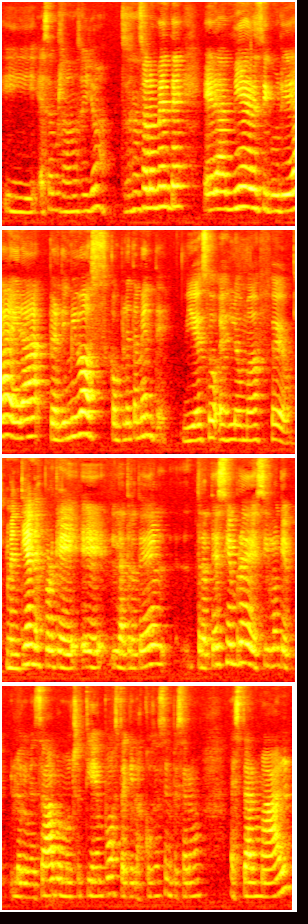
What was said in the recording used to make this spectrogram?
Y esa persona no soy yo. Entonces no solamente era miedo, inseguridad, era perdí mi voz completamente. Y eso es lo más feo. ¿Me entiendes? Porque eh, la traté de- traté siempre de decir lo que, lo que pensaba por mucho tiempo hasta que las cosas empezaron a estar mal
